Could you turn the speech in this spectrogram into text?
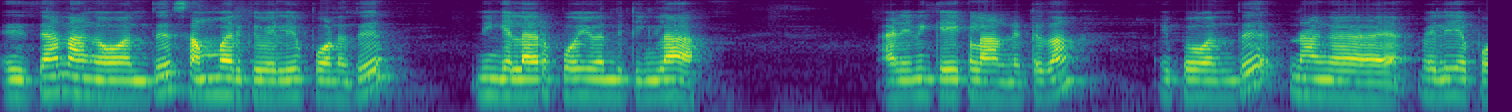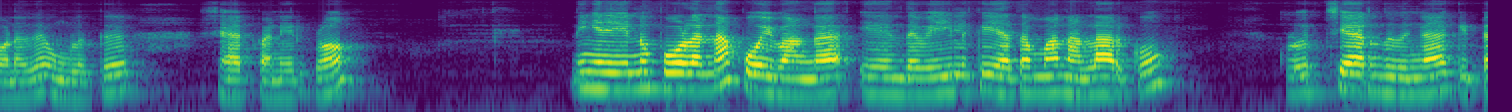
இதுதான் நாங்கள் வந்து சம்மருக்கு வெளியே போனது. நீங்கள் எல்லோரும் போய் வந்துட்டிங்களா? அப்படின்னு கேட்கலான்னுட்டு தான் இப்போ வந்து நாங்கள் வெளியே போனதை உங்களுக்கு ஷேர் பண்ணியிருக்கிறோம். நீங்கள் இன்னும் போகலன்னா போய் வாங்க. இந்த வெயிலுக்கு எதமாக நல்லாயிருக்கும் குளிர்ச்சியாக இருந்ததுங்க. கிட்ட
